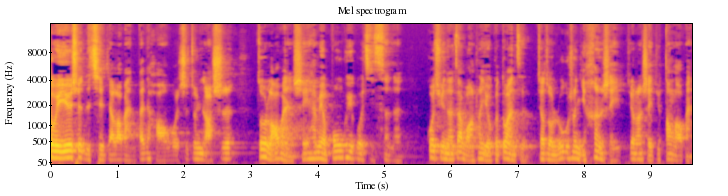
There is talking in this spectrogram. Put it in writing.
各位优秀的企业家老板，大家好，我是周军老师。作为老板，谁还没有崩溃过几次呢？过去呢，在网上有个段子，叫做“如果说你恨谁，就让谁去当老板”。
